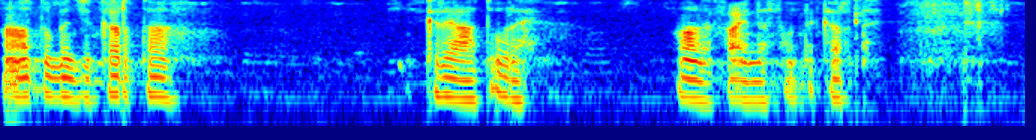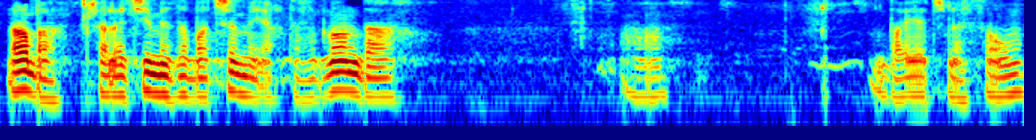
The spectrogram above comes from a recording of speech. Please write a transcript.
A tu będzie karta kreatury. Ale fajne są te karty. Dobra, przelecimy, zobaczymy jak to wygląda. O, bajeczne są.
